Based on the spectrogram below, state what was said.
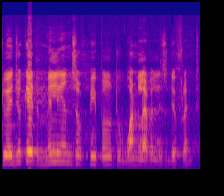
to educate millions of people to one level is different.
